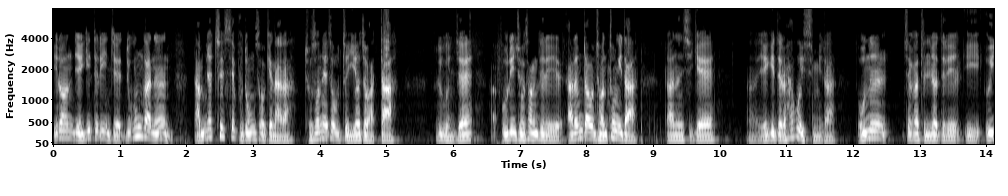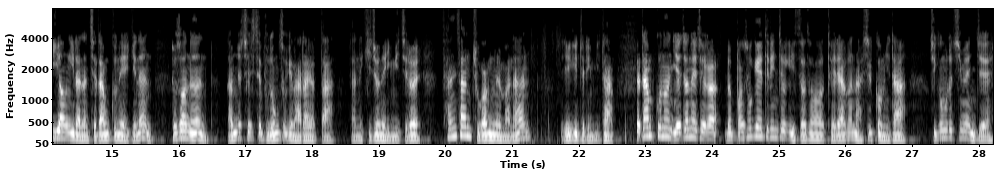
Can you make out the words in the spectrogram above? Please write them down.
이런 얘기들이 이제 누군가는 남녀 7세 부동석의 나라 조선에서부터 이어져 왔다. 그리고 이제 우리 조상들이 아름다운 전통이다라는 식의 어, 얘기들을 하고 있습니다. 오늘 제가 들려드릴 이 의영이라는 재담꾼의 얘기는 조선은 남녀 7세 부동석의 나라였다라는 기존의 이미지를 산산조각낼 만한 얘기들입니다. 재담꾼은 예전에 제가 몇 번 소개해드린 적이 있어서 대략은 아실 겁니다. 지금으로 치면 이제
